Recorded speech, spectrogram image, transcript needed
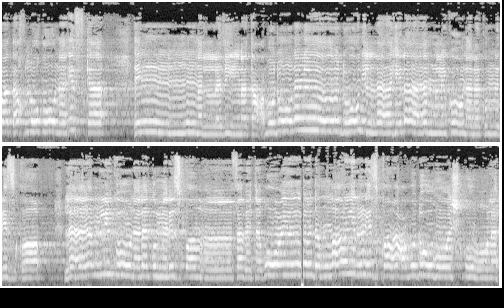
وتخلقون إفكا إن الذين تعبدون من دون الله لا يملكون لكم رزقا لا يملكون لكم رزقا فابتغوا عند الله الرزق واعبدوه واشكروا له.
